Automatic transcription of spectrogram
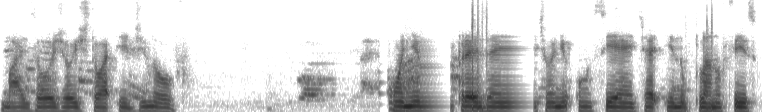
Mas hoje eu estou aqui de novo. Onipresente, oniconsciente aqui no plano físico.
